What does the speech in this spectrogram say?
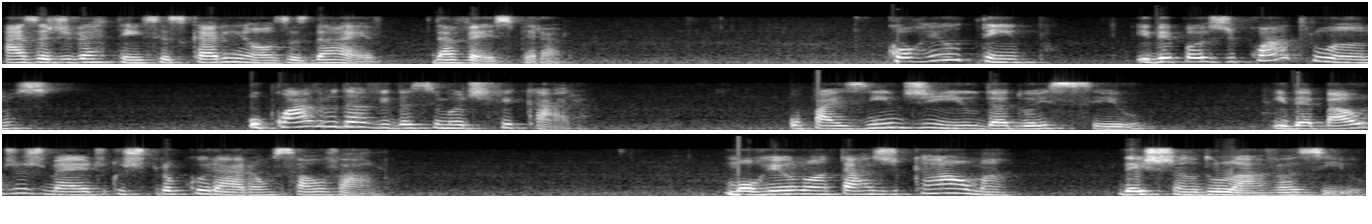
as advertências carinhosas da Eva da véspera. Correu o tempo e, depois de quatro anos, o quadro da vida se modificara. O paizinho de Hilda adoeceu e debalde os médicos procuraram salvá-lo. Morreu numa tarde calma, deixando o lar vazio.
